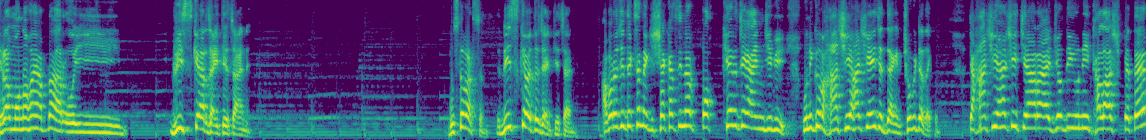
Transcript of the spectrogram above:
এরা মনে হয় আপনার ওই রিস্কে আর যাইতে চায় না। বুঝতে পারছেন? রিস্কে হয়তো যাইতে চায় আবার ওই যে দেখছেন নাকি শেখ হাসিনার পক্ষের যে আইনজীবী উনি খুব হাসি হাসি এই যে দেখেন ছবিটা দেখেন। যে হাসি হাসি চেহারায় যদি উনি খালাস পেতেন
